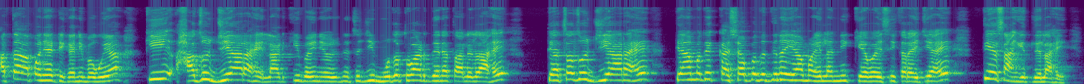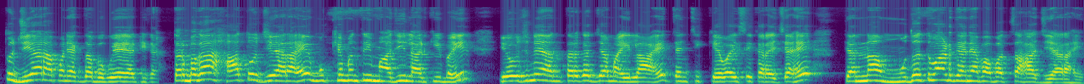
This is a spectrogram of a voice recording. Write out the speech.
आता आपण या ठिकाणी बघूया की हा जो जी आर आहे लाडकी बहीण योजनेची जी मुदतवाढ देण्यात आलेला आहे त्याचा जो जी आर आहे त्यामध्ये कशा पद्धतीनं या महिलांनी केवायसी करायची आहे ते सांगितलेलं आहे. तो जी आर आपण एकदा बघूया या ठिकाणी. तर बघा हा तो जी आर आहे मुख्यमंत्री माझी लाडकी बहीण. योजनेअंतर्गत ज्या महिला आहेत त्यांची केवायसी करायची आहे त्यांना मुदतवाढ देण्याबाबतचा हा जी आर आहे.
